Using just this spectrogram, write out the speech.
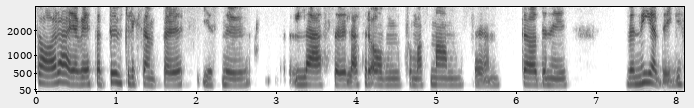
Sara, jag vet att du till exempel just nu läser, läser om Thomas Manns eh, Döden i Venedig.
